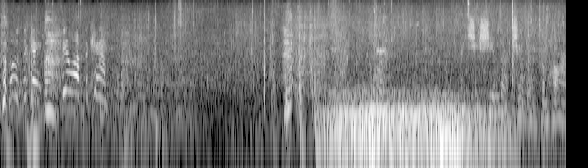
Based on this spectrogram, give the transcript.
Close the gate. Seal off the camp. and she shield our children from harm.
